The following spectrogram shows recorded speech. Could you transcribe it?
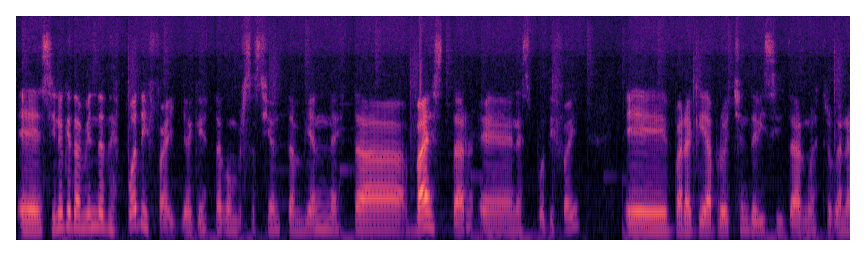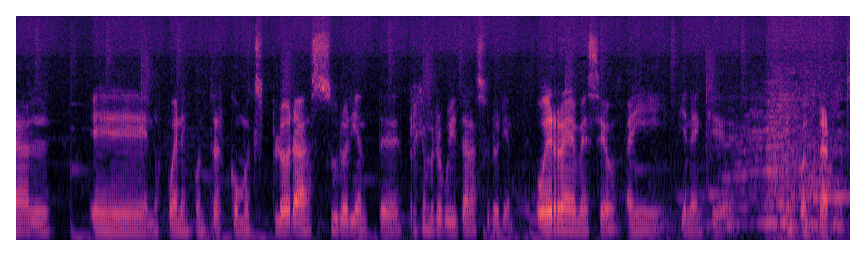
eh, sino que también desde Spotify, ya que esta conversación también está, va a estar en Spotify, eh, para que aprovechen de visitar nuestro canal eh, nos pueden encontrar como Explora Suroriente, Región Metropolitana Suroriente, o RMCO, ahí tienen que encontrarnos.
